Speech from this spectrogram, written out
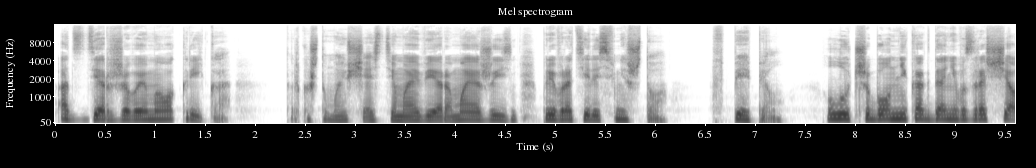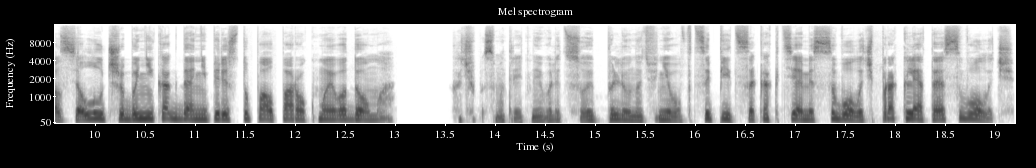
от сдерживаемого крика. Только что мое счастье, моя вера, моя жизнь превратились в ничто, в пепел. Лучше бы он никогда не возвращался, лучше бы никогда не переступал порог моего дома. Хочу посмотреть на его лицо и плюнуть в него, вцепиться когтями, сволочь, проклятая сволочь.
